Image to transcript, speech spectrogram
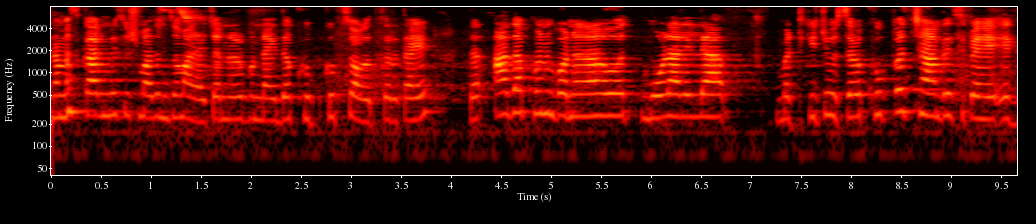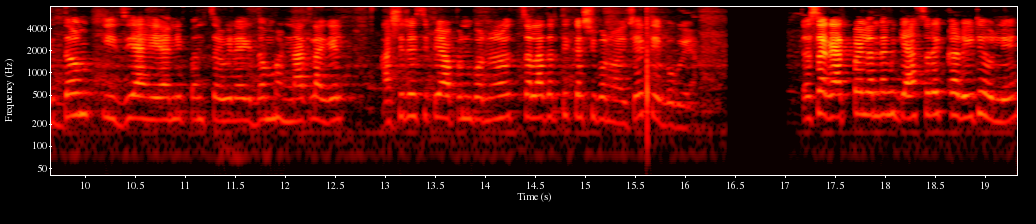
नमस्कार मी सुषमा तुमचं माझ्या चॅनलवर पुन्हा एकदा खूप खूप स्वागत करत आहे. तर आज आपण बनवणार आहोत मोड आलेल्या मटकीची उसळ. खूपच छान रेसिपी आहे एकदम इझी आहे आणि पण चवीला एकदम भन्नाट लागेल. अशी रेसिपी आपण बनवणार आहोत. चला तर ती कशी बनवायची आहे ते बघूया. तर सगळ्यात पहिल्यांदा मी गॅसवर एक कढई ठेवली आहे.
